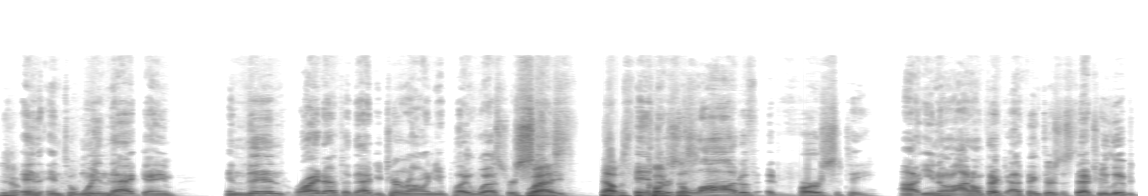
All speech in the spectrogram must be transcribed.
Yep. and and to win that game, and then right after that, you turn around and you play West Forsyth, West. That was the and closest. there's a lot of adversity. Uh, you know, I don't think I think there's a statute lim-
